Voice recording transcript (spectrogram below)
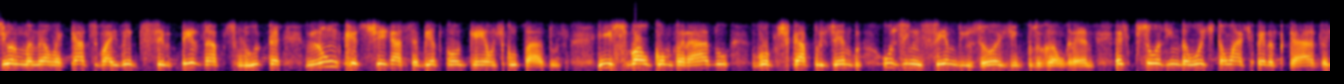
senhor Manela Acácio vai ver de certeza absoluta, nunca se chega a saber com quem são os culpados. Isso mal comparado, vou buscar, por exemplo, os incêndios hoje em Pedrogão Grande, as pessoas ainda hoje estão à espera de casas,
